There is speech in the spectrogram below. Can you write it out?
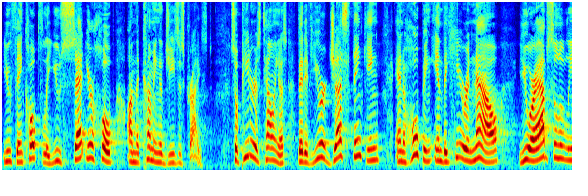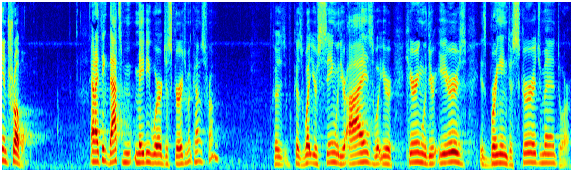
you think hopefully. You set your hope on the coming of Jesus Christ. So, Peter is telling us that if you're just thinking and hoping in the here and now, you are absolutely in trouble. And I think that's maybe where discouragement comes from. Because, what you're seeing with your eyes, what you're hearing with your ears, is bringing discouragement or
